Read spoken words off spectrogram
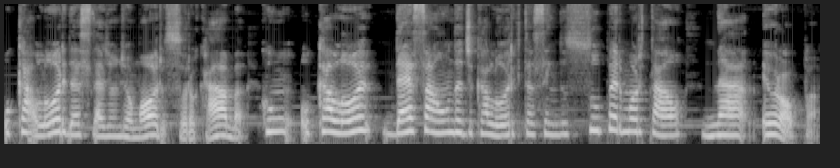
o calor da cidade onde eu moro, Sorocaba, com o calor dessa onda de calor que está sendo super mortal na Europa.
